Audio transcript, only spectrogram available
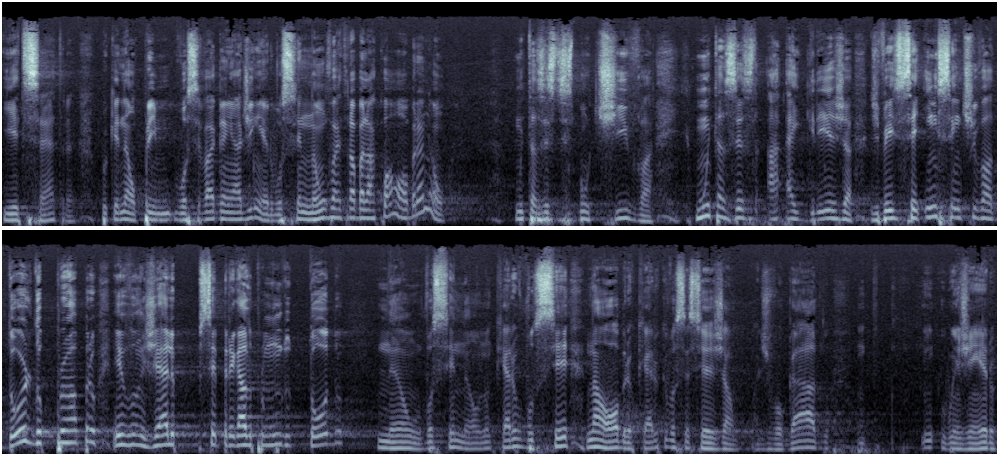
e etc. Porque não, você vai ganhar dinheiro, você não vai trabalhar com a obra, não. Muitas vezes desmotiva, muitas vezes a, a igreja, de vez de ser incentivador do próprio evangelho ser pregado para o mundo todo, não, você não, não quero você na obra, eu quero que você seja um advogado, um, um engenheiro.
